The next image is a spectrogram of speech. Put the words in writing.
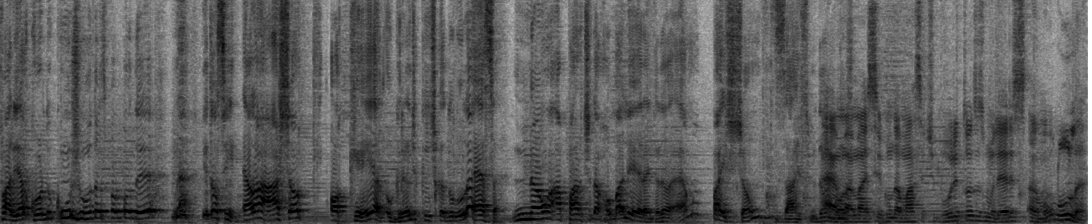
faria acordo com Judas para poder, né? Então assim, ela acha ok- a, a grande crítica do Lula é essa, não a parte da roubalheira, entendeu? É uma paixão bizarra, isso me deu É, mas, mas segundo a Márcia Tiburi, todas as mulheres amam Lula.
